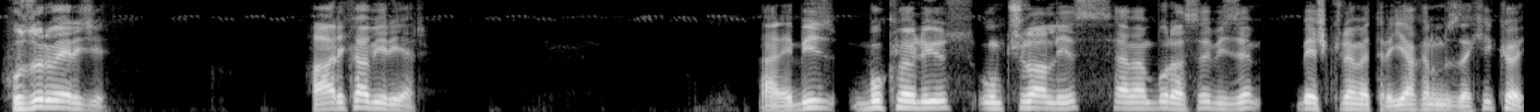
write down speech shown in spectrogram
huzur verici. Harika bir yer. Hani biz bu köylüyüz. Umçularlıyız. Hemen burası bizim 5 kilometre yakınımızdaki köy.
